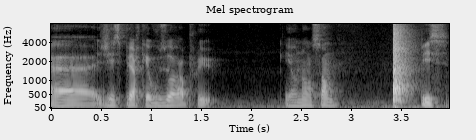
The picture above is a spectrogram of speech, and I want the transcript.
Euh, j'espère qu'elle vous aura plu. Et on est ensemble. Peace.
